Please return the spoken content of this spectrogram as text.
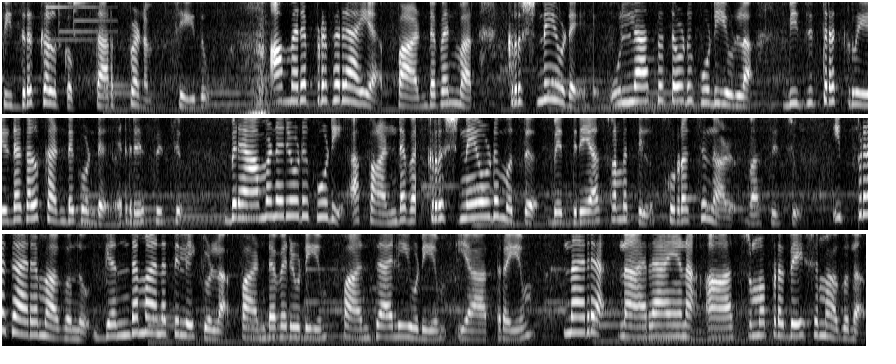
പിതൃക്കൾക്കും തർപ്പണം ചെയ്തു. അമരപ്രഭരായ പാണ്ഡവന്മാർ കൃഷ്ണയുടെ ഉല്ലാസത്തോടു കൂടിയുള്ള വിചിത്ര ക്രീഡകൾ കണ്ടുകൊണ്ട് രസിച്ചു. ബ്രാഹ്മണരോട് കൂടി ആ പാണ്ഡവർ കൃഷ്ണയോടുമൊത്ത് ബദ്രിയാശ്രമത്തിൽ കുറച്ചുനാൾ വസിച്ചു. ഇപ്രകാരമാകുന്നു. ഗന്ധമാനത്തിലേക്കുള്ള പാണ്ഡവരുടെയും പാഞ്ചാലിയുടെയും യാത്രയും നര നാരായണ ആശ്രമ പ്രദേശമാകുന്ന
